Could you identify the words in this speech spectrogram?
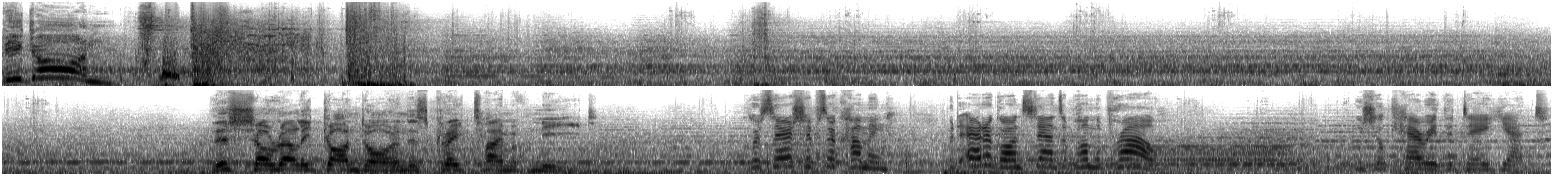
Begone! This shall rally Gondor in this great time of need. Corsair ships are coming, but Aragorn stands upon the prow. We shall carry the day yet.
